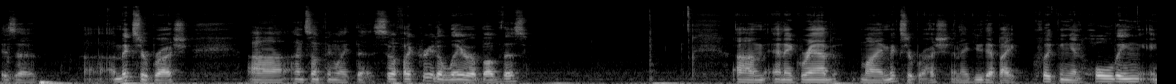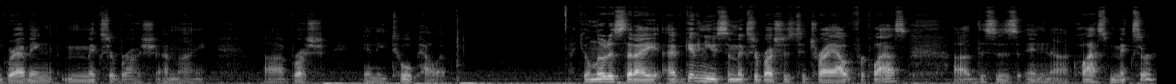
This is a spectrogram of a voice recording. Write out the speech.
is a, uh, a mixer brush uh, on something like this. So if I create a layer above this, um, and I grab my mixer brush, and I do that by clicking and holding and grabbing mixer brush on my uh, brush in the tool palette. You'll notice that I, I've given you some mixer brushes to try out for class. Uh, this is in uh, class mixer.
